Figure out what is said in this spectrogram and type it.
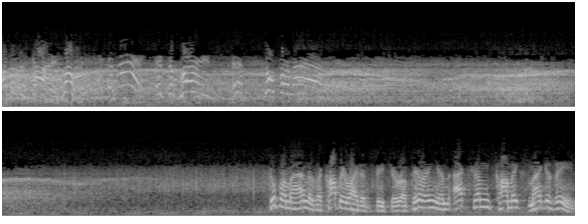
Up in the sky. Look! It's a plane! It's a plane! It's Superman! Superman is a copyrighted feature appearing in Action Comics magazine.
